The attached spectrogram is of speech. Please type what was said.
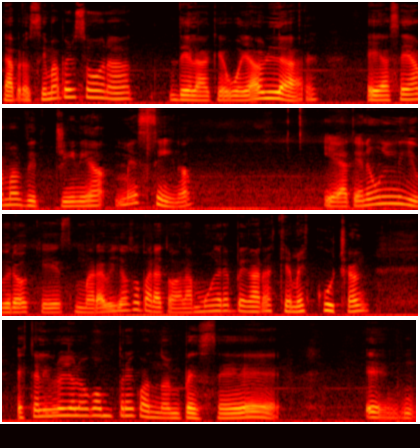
La próxima persona de la que voy a hablar, ella se llama Virginia Messina y ella tiene un libro que es maravilloso para todas las mujeres veganas que me escuchan. Este libro yo lo compré cuando empecé en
